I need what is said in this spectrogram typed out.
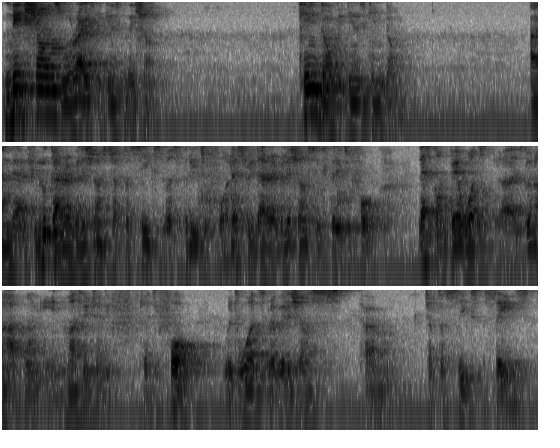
Nations will rise against nation, kingdom against kingdom. And uh, if you look at Revelation chapter 6, verse 3 to 4, let's read that Revelation 6 3 to 4. Let's compare what uh, is going to happen in Matthew 20, 24 with what Revelation um, chapter 6 says.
